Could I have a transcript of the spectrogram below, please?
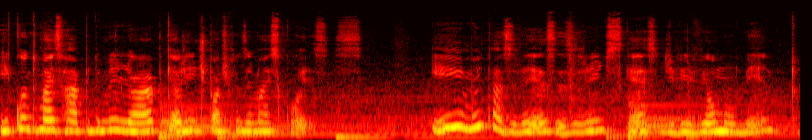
e quanto mais rápido melhor, porque a gente pode fazer mais coisas. E muitas vezes a gente esquece de viver o momento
